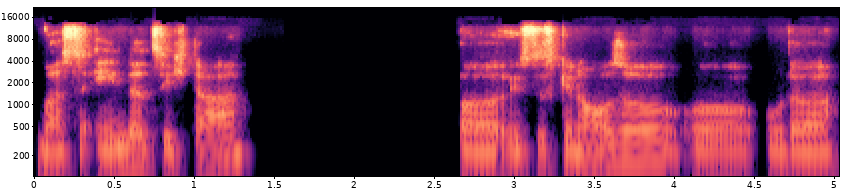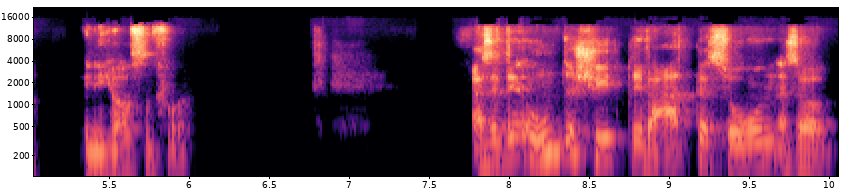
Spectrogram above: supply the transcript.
was ändert sich da? Äh, ist das genauso äh, oder bin ich außen vor? Also den Unterschied Privatperson, also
